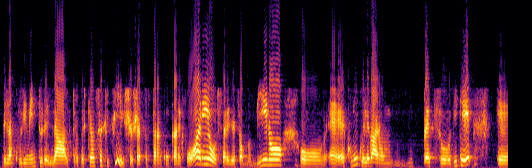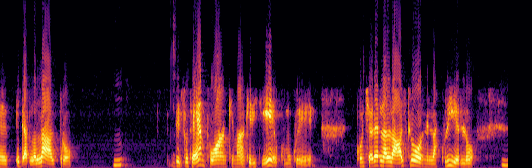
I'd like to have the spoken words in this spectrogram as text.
dell'accudimento dell'altro, perché è un sacrificio, cioè portare anche un cane fuori o stare dietro a un bambino, o è comunque levare un, pezzo di te e, e darlo all'altro, mm. del tuo tempo anche, ma anche di te, o comunque concederla all'altro nell'acquirlo. Mm.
